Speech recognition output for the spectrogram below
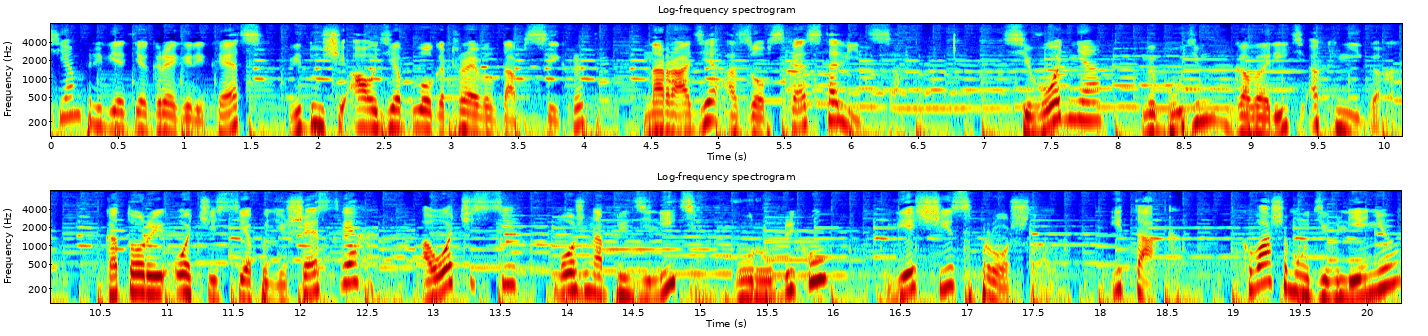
Всем привет, я Грегори Кэтс, ведущий аудиоблога Travel Top Secret на радио «Азовская столица». Сегодня мы будем говорить о книгах, которые отчасти о путешествиях, а отчасти можно определить в рубрику «Вещи из прошлого». Итак, к вашему удивлению,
